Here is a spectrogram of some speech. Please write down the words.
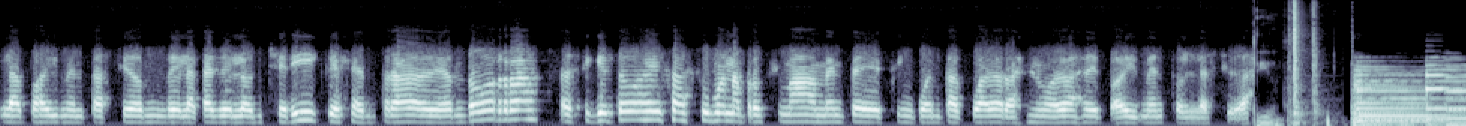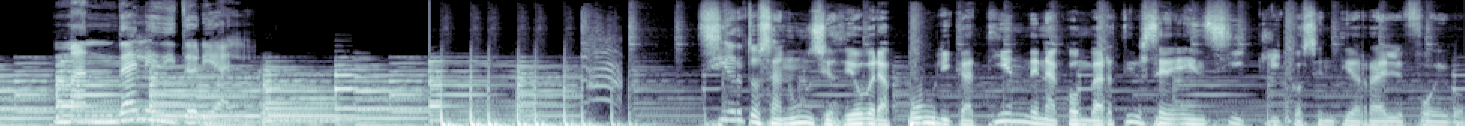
la pavimentación de la calle Loncherí, que es la entrada de Andorra. Así que todas esas suman aproximadamente 50 cuadras nuevas de pavimento en la ciudad. Mandal Editorial ciertos anuncios de obra pública tienden a convertirse en cíclicos en Tierra del Fuego,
